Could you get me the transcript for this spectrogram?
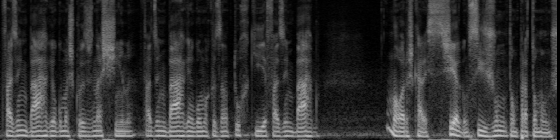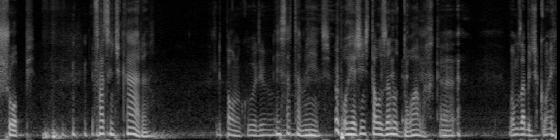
faz um embargo em algumas coisas na China, faz um embargo em alguma coisa na Turquia, faz um embargo. Uma hora os caras chegam, se juntam para tomar um chopp e fazem de cara. Aquele pau no cu ali. Exatamente. Porra, e a gente tá usando dólar, cara. Ah, Vamos a Bitcoin.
